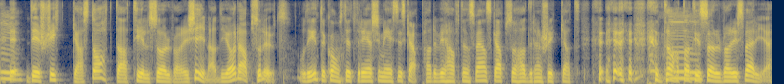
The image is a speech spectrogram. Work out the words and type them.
Mm. Det skickas data till servrar i Kina, det gör det absolut. Och det är inte konstigt för det är en kinesisk app. Hade vi haft en svensk app så hade den skickat data mm. till servrar i Sverige.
